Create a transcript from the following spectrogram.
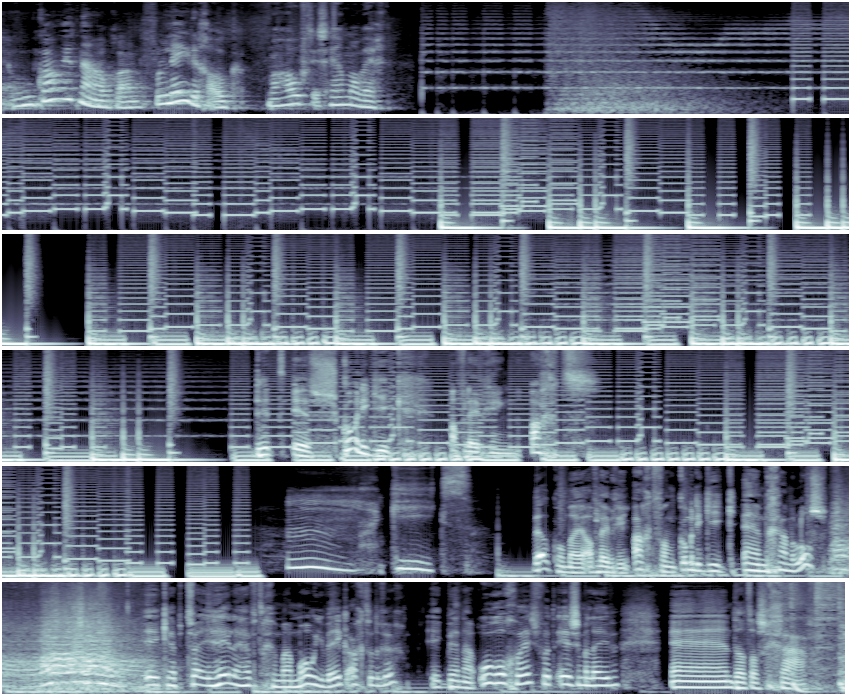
Hoe kan dit nou gewoon? Volledig ook. Mijn hoofd is helemaal weg. Bij aflevering 8 van Comedy Geek en we gaan we los. Ik heb twee hele heftige maar mooie weken achter de rug. Ik ben naar Oerol geweest voor het eerst in mijn leven en dat was gaaf.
